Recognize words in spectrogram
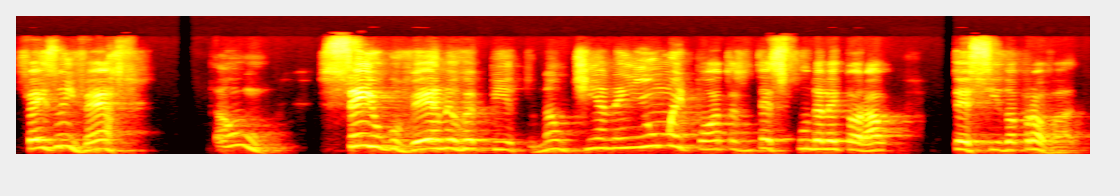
fez o inverso. Então, sem o governo, eu repito, não tinha nenhuma hipótese desse fundo eleitoral ter sido aprovado.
